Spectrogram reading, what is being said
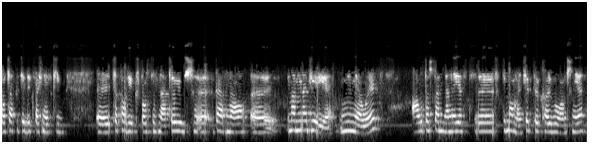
Bo czasy, kiedy Kwaśniewski e, cokolwiek w Polsce znaczył, już e, dawno, e, mam nadzieję, minęły, a utożsamiany jest w tym momencie tylko i wyłącznie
